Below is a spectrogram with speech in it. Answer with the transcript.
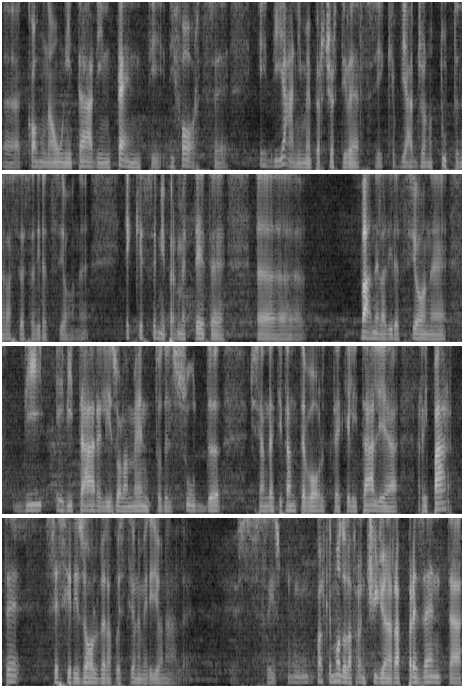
eh, con una unità di intenti, di forze e di anime per certi versi che viaggiano tutte nella stessa direzione e che se mi permettete eh, va nella direzione di evitare l'isolamento del sud. Ci siamo detti tante volte che l'Italia riparte se si risolve la questione meridionale. In qualche modo la Francigena rappresenta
